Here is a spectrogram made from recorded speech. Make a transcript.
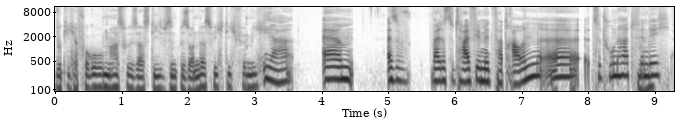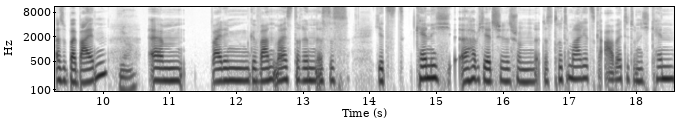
wirklich hervorgehoben hast, wo du sagst, die sind besonders wichtig für mich? Ja, ähm, also weil das total viel mit Vertrauen äh, zu tun hat, finde mhm. ich. Also bei beiden. Ja. Ähm, bei den Gewandmeisterinnen ist es jetzt kenne ich, äh, habe ich jetzt schon das dritte Mal jetzt gearbeitet und ich kenne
